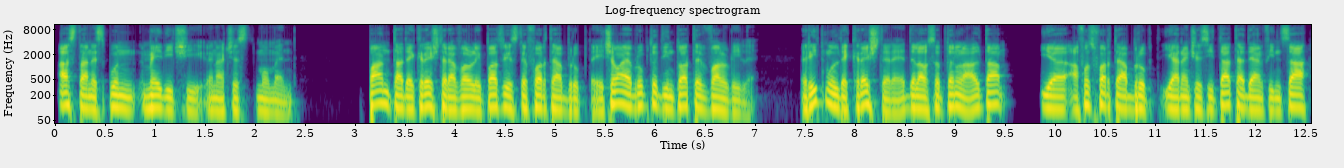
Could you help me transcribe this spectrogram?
Asta ne spun medicii în acest moment. Panta de creștere a valului 4 este foarte abruptă. E cea mai abruptă din toate valurile. Ritmul de creștere de la o săptămână la alta a fost foarte abrupt, iar necesitatea de a înființa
